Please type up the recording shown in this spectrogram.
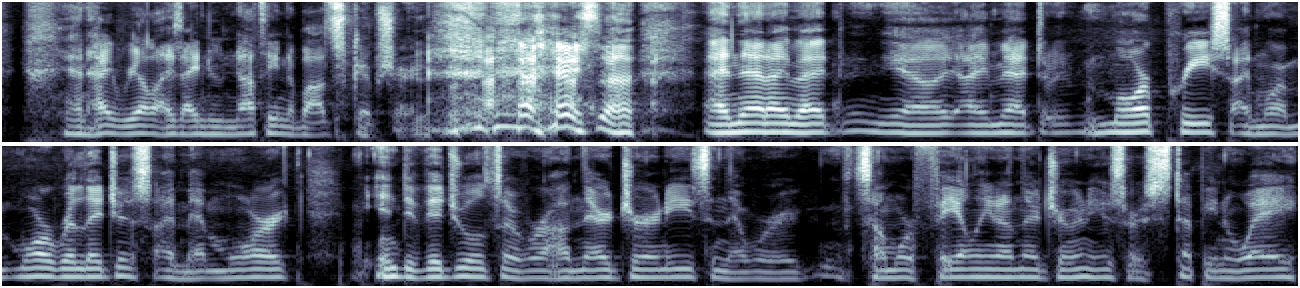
and i realized i knew nothing about scripture so, and then i met you know i met more priests i'm more, more religious i met more individuals that were on their journeys and there were some were failing on their journeys or stepping away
